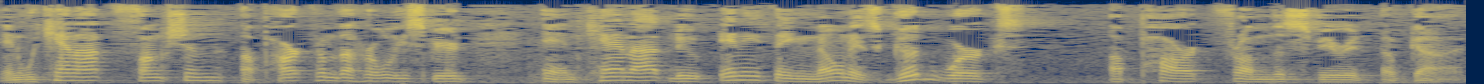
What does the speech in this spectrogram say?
And we cannot function apart from the Holy Spirit and cannot do anything known as good works apart from the Spirit of God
